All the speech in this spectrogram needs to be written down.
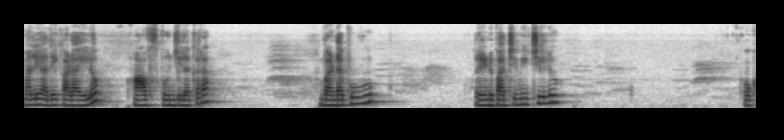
మళ్ళీ అదే కడాయిలో హాఫ్ స్పూన్ జీలకర్ర బండ పువ్వు రెండు పచ్చిమిర్చీలు ఒక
